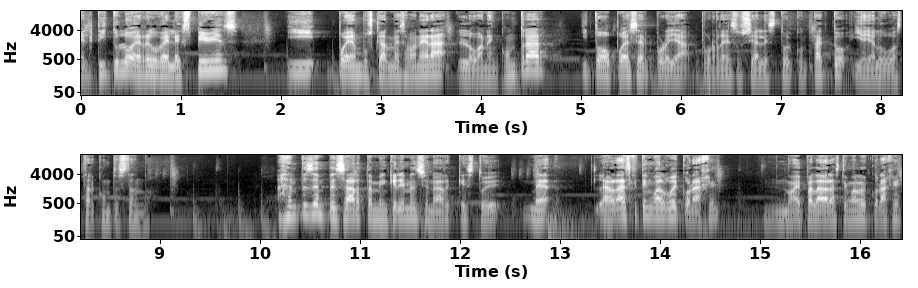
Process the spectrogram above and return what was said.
el título RVL Experience y pueden buscarme de esa manera, lo van a encontrar y todo puede ser por allá, por redes sociales, todo el contacto y allá lo voy a estar contestando. Antes de empezar, también quería mencionar que estoy... la verdad es que tengo algo de coraje, no hay palabras, tengo algo de coraje.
